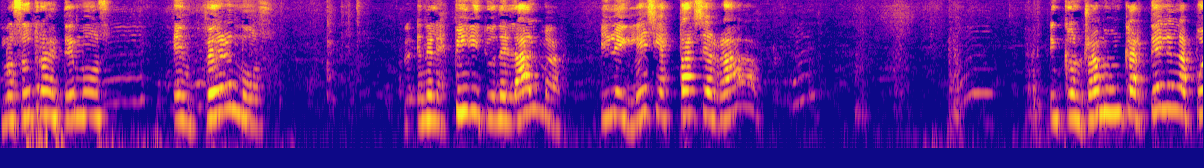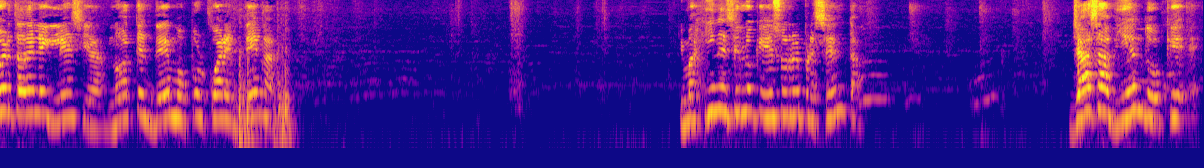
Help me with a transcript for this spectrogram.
nosotros estemos enfermos en el espíritu, en el alma, y la iglesia está cerrada. Encontramos un cartel en la puerta de la iglesia, no atendemos por cuarentena. Imagínense lo que eso representa. Ya sabiendo que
